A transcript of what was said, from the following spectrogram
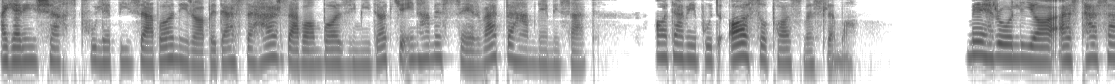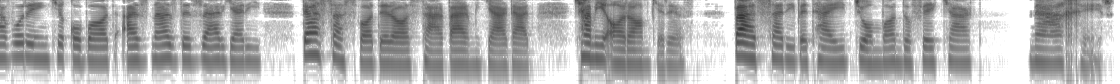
اگر این شخص پول بی زبانی را به دست هر زبان بازی می‌داد که این همه ثروت به هم نمی‌زد. آدمی بود آس و پاس مثل ما. مهرولیا از تصور اینکه قباد از نزد زرگری دست از پا درازتر برمیگردد کمی آرام گرفت بعد سری به تایید جنباند و فکر کرد نه خیر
